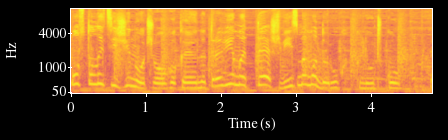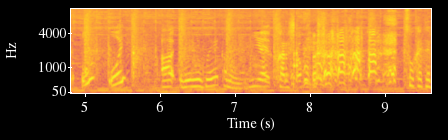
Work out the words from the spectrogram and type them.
У столиці жіночого хокею на траві ми теж візьмемо до рук ключку. Ой, а я не в моїй команді? Ні. Хорошо. Слухайте,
